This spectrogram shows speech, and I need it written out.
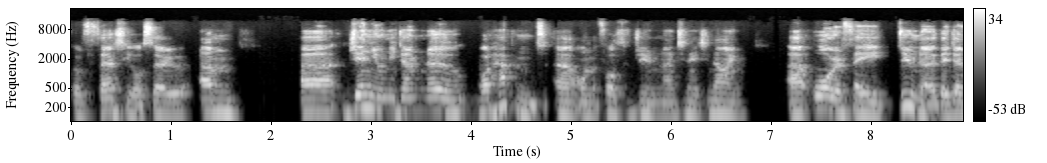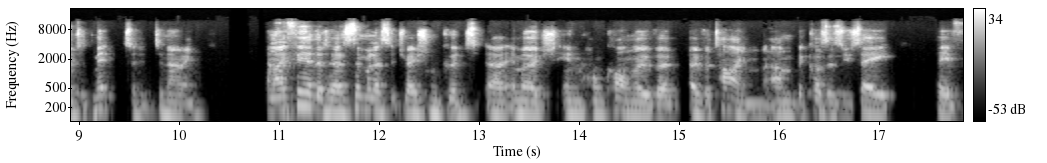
of 30 or so, um, uh, genuinely don't know what happened uh, on the 4th of June 1989. Uh, or if they do know, they don't admit to, to, knowing. And I fear that a similar situation could uh, emerge in Hong Kong over, over time, um, because, as you say, they've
